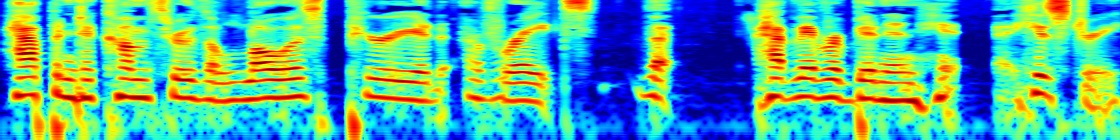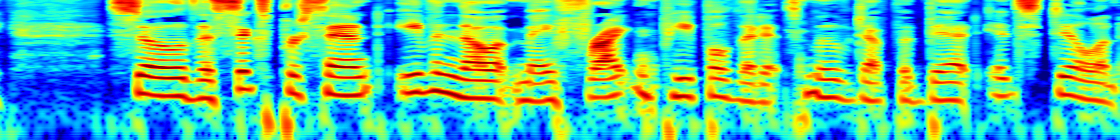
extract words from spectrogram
happened to come through the lowest period of rates that have ever been in hi- history. So the 6%, even though it may frighten people that it's moved up a bit, it's still an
